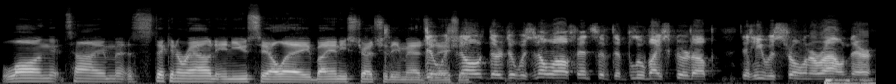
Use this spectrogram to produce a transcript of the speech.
long time sticking around in UCLA by any stretch of the imagination. There was no there, there was no offensive that blew my skirt up that he was throwing around there.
